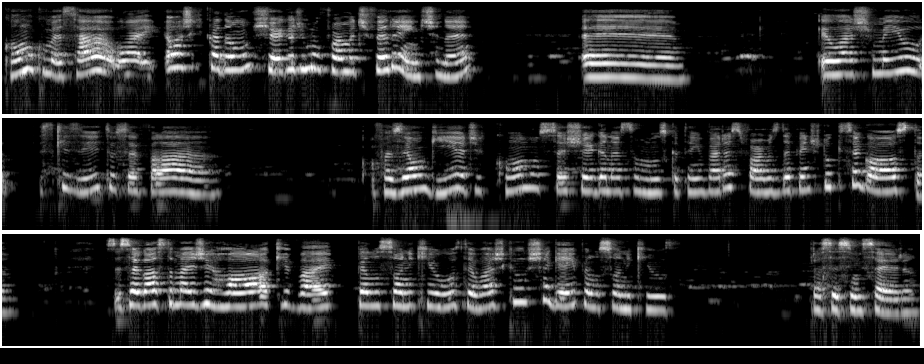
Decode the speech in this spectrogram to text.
Como começar? Uai, eu acho que cada um chega de uma forma diferente, né? É... Eu acho meio esquisito você falar. Fazer um guia de como você chega nessa música. Tem várias formas, depende do que você gosta. Se você gosta mais de rock, vai pelo Sonic Youth. Eu acho que eu cheguei pelo Sonic Youth, pra ser sincera.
